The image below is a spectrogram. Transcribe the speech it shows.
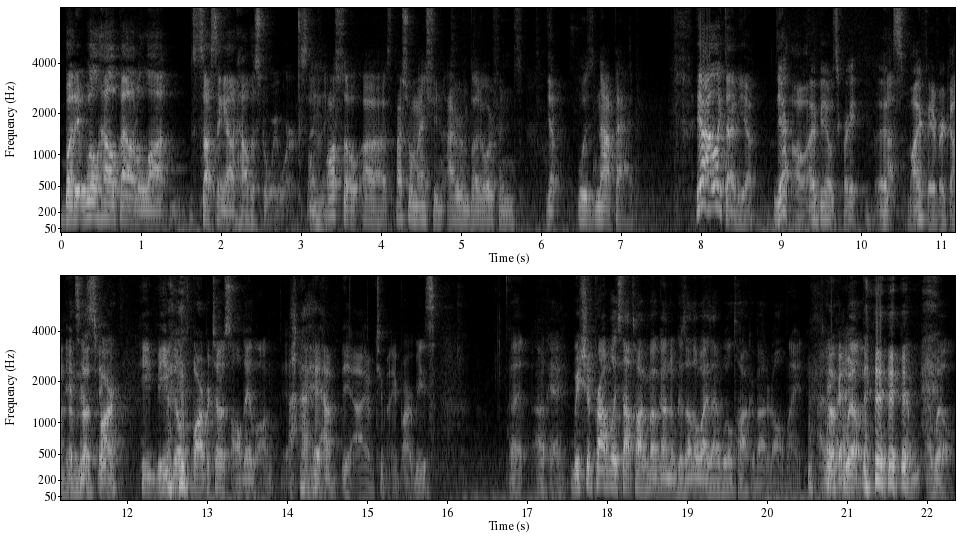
but it will help out a lot sussing out how the story works. I think. Also, uh, special mention: Iron Blood Orphans Yep. was not bad. Yeah, I liked IBO. Yeah, oh, IBO is great. It's my favorite Gundam It's thus far. favorite. He, he builds Barbatos all day long. I have, yeah, I have too many Barbies. But okay, we should probably stop talking about Gundam because otherwise I will talk about it all night. I, Okay. I will. I, I will.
